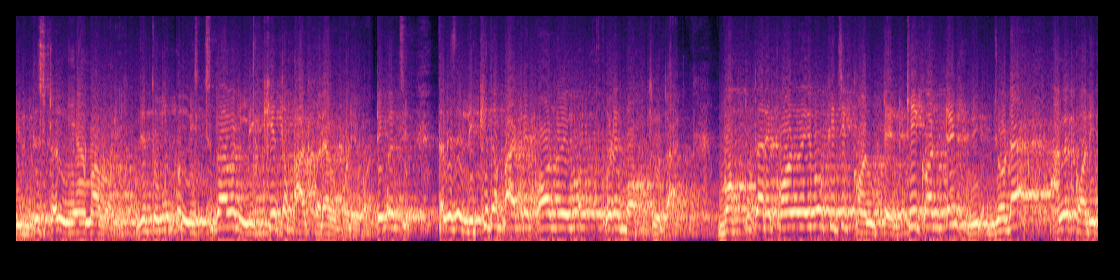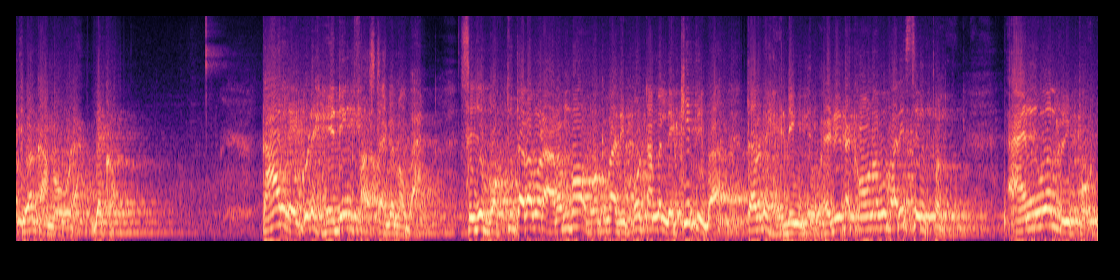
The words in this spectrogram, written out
নির্দিষ্ট নিয়মাবলী যে তুমি নিশ্চিত ভাবে লিখিত পাঠ করা পড়ব ঠিক আছে তাহলে সে লিখিত পাঠরে কম রহব গোটে বক্তৃতা বক্তৃতার কম রহব কিছু কন্টেন্ট কি কন্টেন্ট যেটা আমি করে কামগুড়া গুড়া দেখ তাহলে গোটে ହେଡିଂ ଫାଷ୍ଟ ଆଗେ ନେବା ସେ ଯେଉଁ ବକ୍ତୃତାର ଆମର ଆରମ୍ଭ ହେବ କିମ୍ବା ରିପୋର୍ଟ ଆମେ ଲେଖିଥିବା ତାର ଗୋଟେ ହେଡିଂ ଥିବ ହେଡିଂଟା କ'ଣ ହେବ ଭାରି ସିମ୍ପଲ୍ ଆନୁଆଲ ରିପୋର୍ଟ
